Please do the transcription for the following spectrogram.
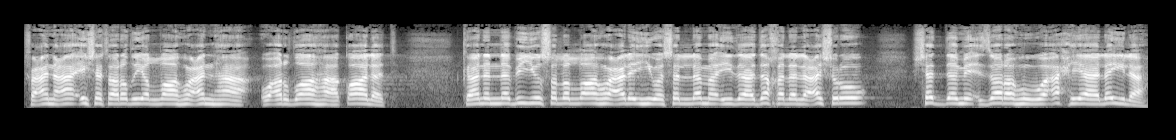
فعن عائشة رضي الله عنها وأرضاها قالت كان النبي صلى الله عليه وسلم إذا دخل العشر شد مئزره وأحيا ليله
